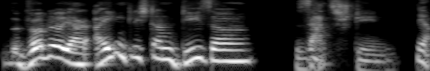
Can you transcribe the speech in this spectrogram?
würde ja eigentlich dann dieser Satz stehen. Ja.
